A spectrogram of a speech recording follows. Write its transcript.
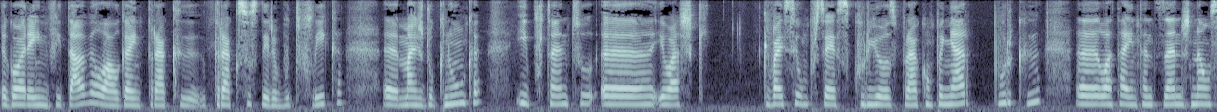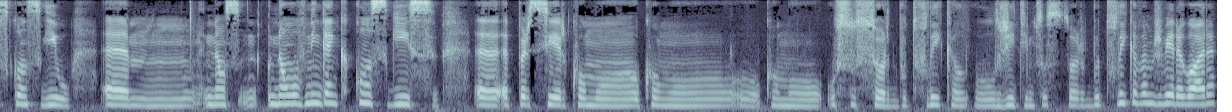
Agora é inevitável, alguém terá que, terá que suceder a Bouteflika, uh, mais do que nunca, e portanto uh, eu acho que, que vai ser um processo curioso para acompanhar, porque uh, lá está, em tantos anos não se conseguiu, um, ehm, não, se, não houve ninguém que conseguisse uh, aparecer como, como, como o sucessor de Bouteflika, o legítimo sucessor de Bouteflika. Vamos ver agora,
